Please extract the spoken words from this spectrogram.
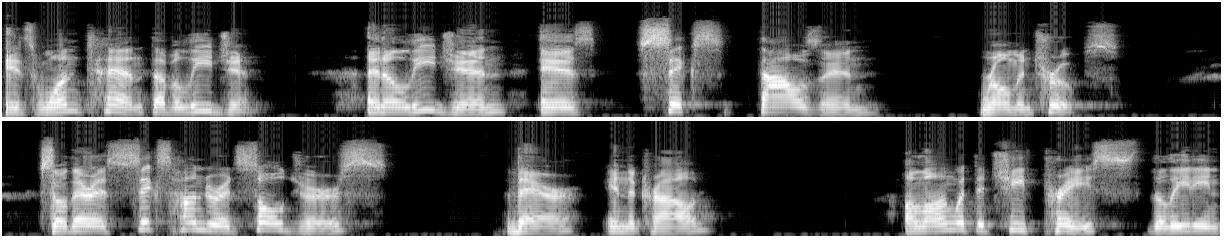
It's one tenth of a legion. And a legion is 6,000 Roman troops. So there is 600 soldiers there in the crowd, along with the chief priests, the leading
